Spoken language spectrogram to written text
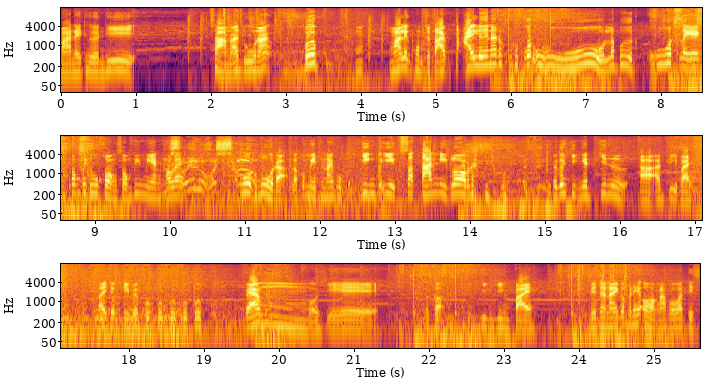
มาในเทินที่สามนะดูนะบึ๊บม้าเหล็กผมจะตายตายเลยนะทุกทุกคนโอ้โหระเบิดโคตรแรงต้องไปดูของซอมบี้แมนเขาแล้วโคตรโหดอะแล้วก็เมทนายผมยิงไปอีกสตันอีกรอบนะแล้วก็คิงเอนจินอ่าอันตีไปไล่โจมตีไปปุ๊บปุ๊บปุ๊บปุ๊บปุ๊บแบมโอเค แล้วก็ยิงยิงไป เมทนายก็ไม่ได้ออกนะ เพราะว่าติดส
